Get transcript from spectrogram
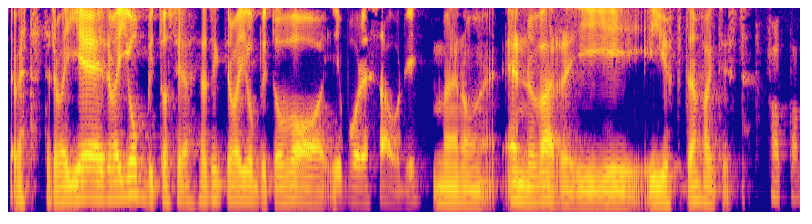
jag vet inte, det var, det var jobbigt att se. Jag tyckte det var jobbigt att vara i både Saudi, men och, ännu värre i Egypten faktiskt. Fattar.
